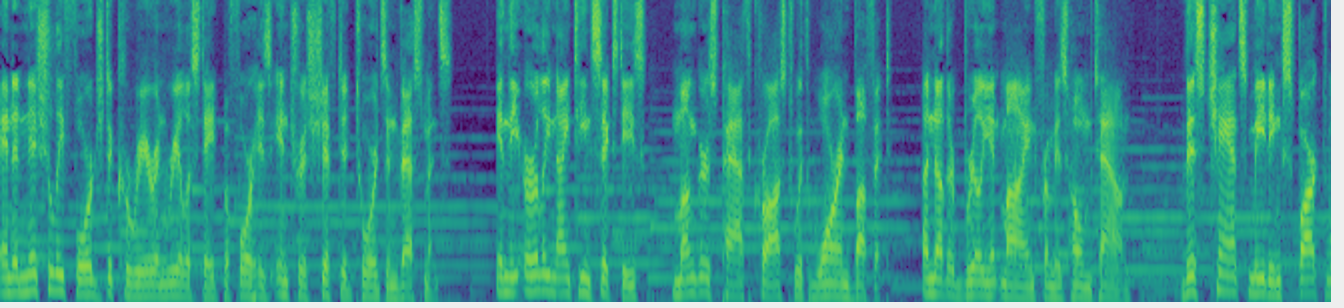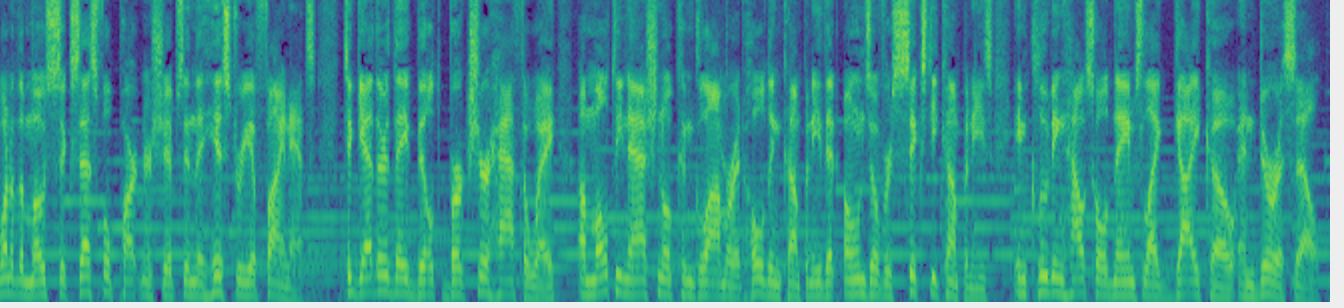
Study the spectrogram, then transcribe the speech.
and initially forged a career in real estate before his interest shifted towards investments. In the early 1960s, Munger's path crossed with Warren Buffett, another brilliant mind from his hometown. This chance meeting sparked one of the most successful partnerships in the history of finance. Together they built Berkshire Hathaway, a multinational conglomerate holding company that owns over 60 companies, including household names like Geico and Duracell.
